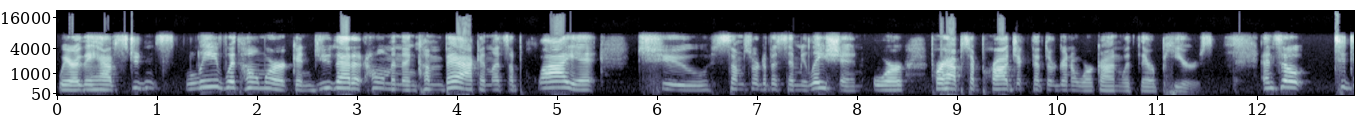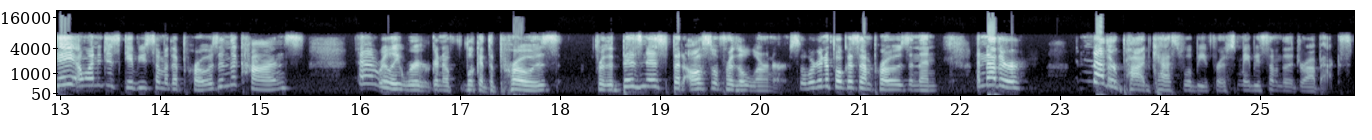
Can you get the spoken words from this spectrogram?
where they have students leave with homework and do that at home and then come back and let's apply it to some sort of a simulation or perhaps a project that they're going to work on with their peers. And so today I want to just give you some of the pros and the cons. And really, we're going to look at the pros for the business, but also for the learner. So we're going to focus on pros, and then another another podcast will be for maybe some of the drawbacks.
